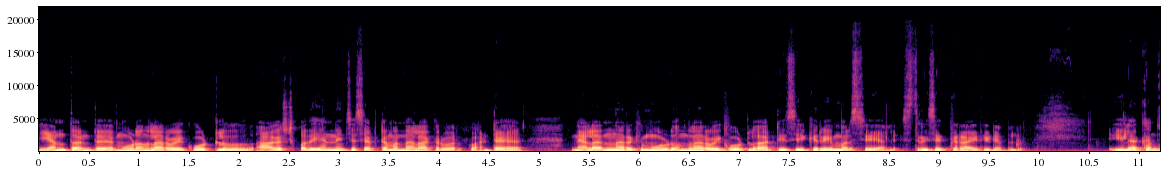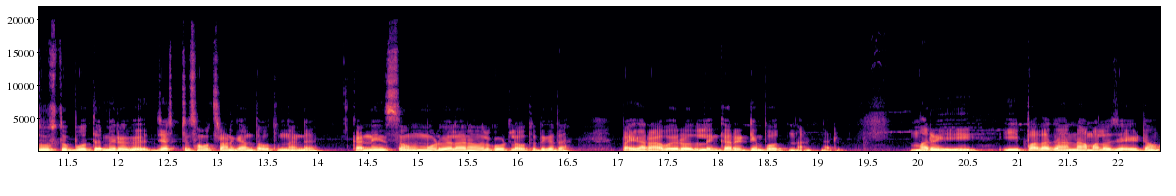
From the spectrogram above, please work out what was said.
ఎంత అంటే మూడు వందల అరవై కోట్లు ఆగస్టు పదిహేను నుంచి సెప్టెంబర్ నెలాఖరు వరకు. అంటే నెలన్నరకి మూడు వందల అరవై కోట్లు ఆర్టీసీకి రీంబర్స్ చేయాలి స్త్రీశక్తి రాయితీ డబ్బులు. ఈ లెక్కను చూస్తూ పోతే మీరు జస్ట్ సంవత్సరానికి ఎంత అవుతుందండి? కనీసం మూడు వేల ఆరు వందల కోట్లు అవుతుంది కదా. పైగా రాబోయే రోజుల్లో ఇంకా రెట్టింపు అవుతుంది అంటున్నారు. మరి ఈ పథకాన్ని అమలు చేయటం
